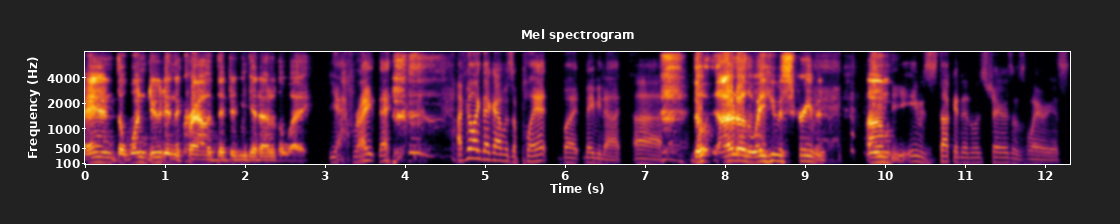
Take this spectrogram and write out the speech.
and the one dude in the crowd that didn't get out of the way. Yeah, right. That, I feel like that guy was a plant, but maybe not. Uh, Though I don't know the way he was screaming. Um, he, he was stuck in those chairs. It was hilarious,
